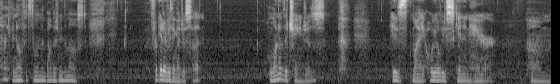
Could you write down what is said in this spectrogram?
I don't even know if it's the one that bothers me the most. Forget everything I just said. One of the changes is my oily skin and hair. Um,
